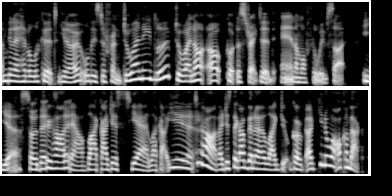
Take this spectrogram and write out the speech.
I'm going to have a look at, you know, all these different, do I need lube? Do I not? Oh, got distracted and I'm off the website. Yeah. So that's too hard now. Like I just, yeah, like I, yeah, too hard. I just think I'm gonna like do, go. Uh, you know what? I'll come back.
